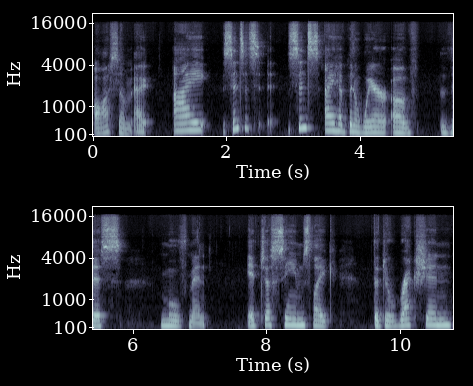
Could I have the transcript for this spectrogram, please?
awesome. I, I, since it's, since I have been aware of this movement, it just seems like the direction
